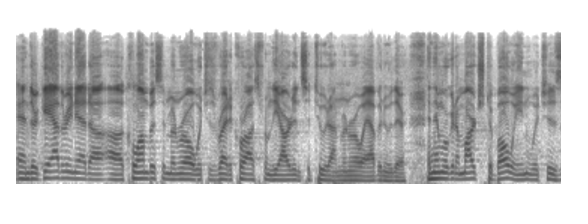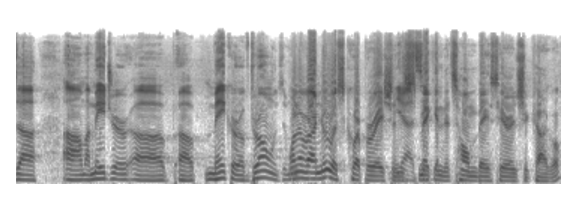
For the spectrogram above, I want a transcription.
and they're gathering at uh, uh, Columbus and Monroe, which is right across from the Art Institute on Monroe Avenue there. And then we're going to march to Boeing, which is uh, um, a major uh, uh, maker of drones. And, One of our newest corporations Yes. making its home base here in Chicago.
